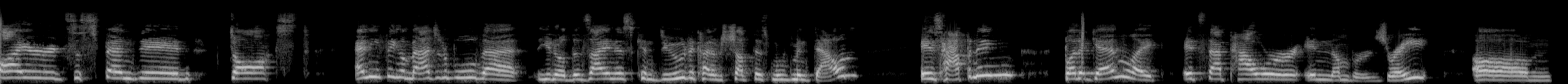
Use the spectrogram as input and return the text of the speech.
fired suspended doxxed anything imaginable that you know the zionists can do to kind of shut this movement down is happening but again like it's that power in numbers, right? Um,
